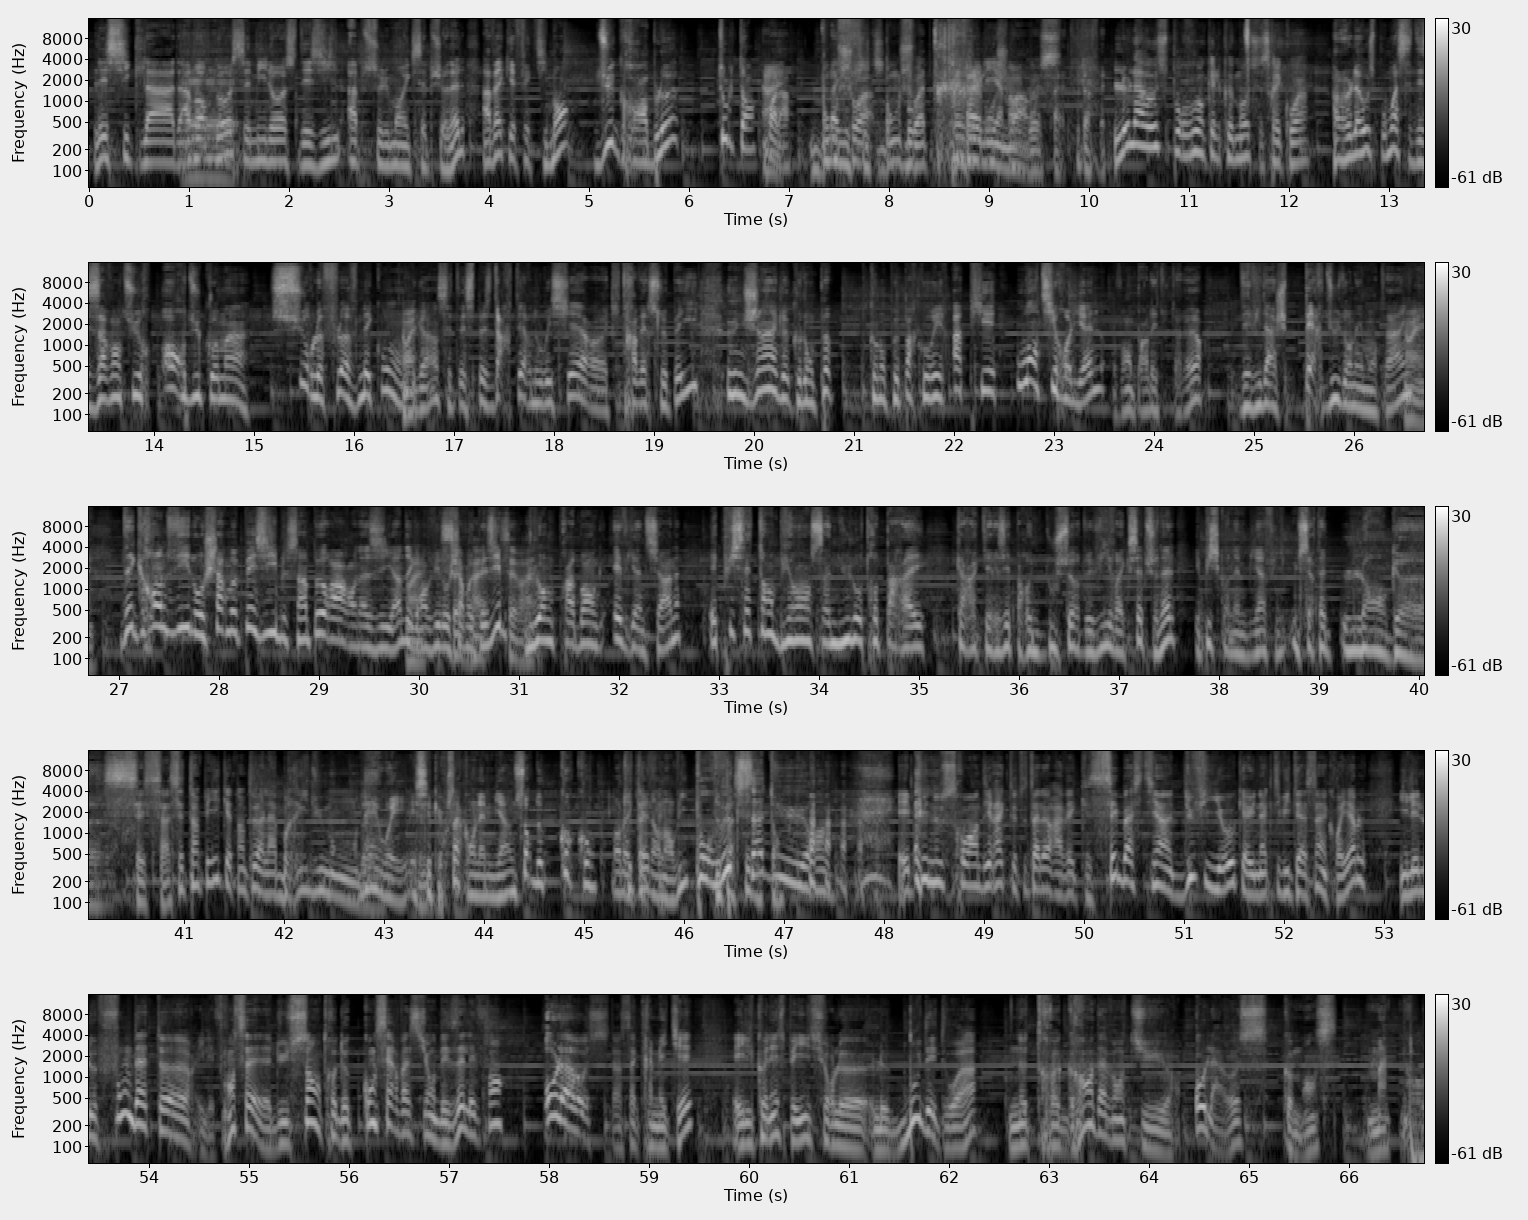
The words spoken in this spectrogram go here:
Les Cyclades, Amorgos et Milos, des îles absolument exceptionnelles, avec effectivement du Grand Bleu tout le temps. Ouais. Voilà. Bon Magnifique. choix, bon choix, très, Très joli bon choix, Amorgos. ouais, tout à fait. Le Laos, pour vous, en quelques mots, ce serait quoi? Alors le Laos, pour moi, c'est des aventures hors du commun sur le fleuve Mekong, Ouais. hein, cette espèce d'artère nourricière euh, qui traverse le pays, une jungle que l'on peut, que l'on peut parcourir à pied ou en tyrolienne, on va en parler tout à l'heure, des villages perdus dans les montagnes, Ouais. des grandes villes au charme paisible, c'est un peu rare en Asie, hein, des Ouais, grandes villes au charme vrai, paisible. Luang Prabang et Vientiane, et puis cette ambiance à nul autre pareil, caractérisée par une douceur de vivre exceptionnelle, et puis ce qu'on aime bien, Philippe, une certaine langueur. C'est ça, c'est un pays qui est un peu à l'abri du monde. Mais oui, et c'est pour ça qu'on l'aime bien, une sorte de cocon dans lequel on a envie de Pourvu que passer ça du temps. dure. Et puis nous serons en direct tout à l'heure avec Sébastien Dufillot qui a une activité assez incroyable. Il est le fondateur, il est français, du centre de conservation des éléphants au Laos. C'est un sacré métier et il connaît ce pays sur le, le bout des doigts. Notre grande aventure au Laos commence maintenant.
